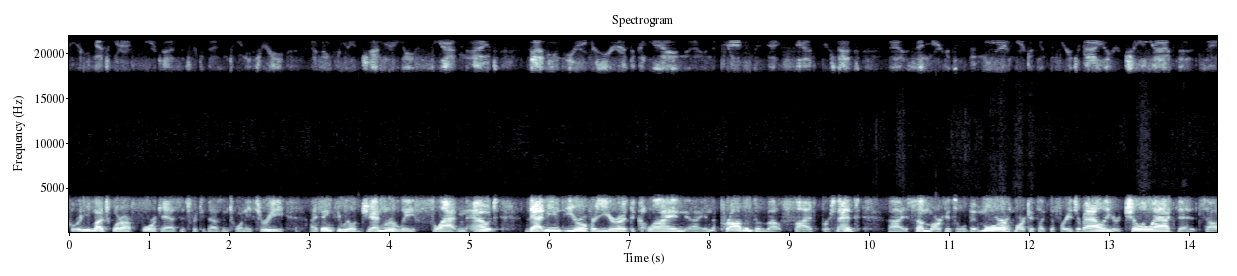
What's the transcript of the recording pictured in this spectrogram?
pretty much what our forecast is for 2023. I think they will generally flatten out. That means year over year a decline uh, in the province of about 5%. Uh, some markets a little bit more, markets like the Fraser Valley or Chilliwack that saw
